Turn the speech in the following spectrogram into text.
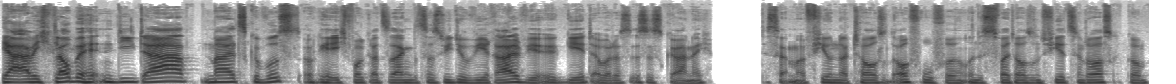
Ja, aber ich glaube, hätten die damals gewusst, okay, ich wollte gerade sagen, dass das Video viral wie- geht, aber das ist es gar nicht. Das hat mal 400.000 Aufrufe und ist 2014 rausgekommen.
